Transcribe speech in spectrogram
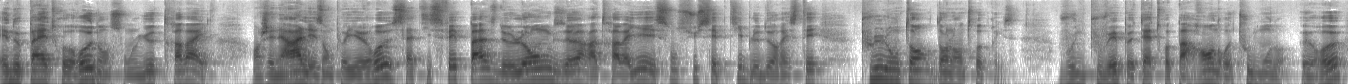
et ne pas être heureux dans son lieu de travail. En général, les employés heureux, satisfaits, passent de longues heures à travailler et sont susceptibles de rester plus longtemps dans l'entreprise. Vous ne pouvez peut-être pas rendre tout le monde heureux,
